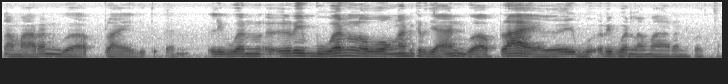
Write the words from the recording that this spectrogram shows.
lamaran gue apply gitu kan. Ribuan ribuan lowongan kerjaan gue apply ribu, ribuan lamaran kota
